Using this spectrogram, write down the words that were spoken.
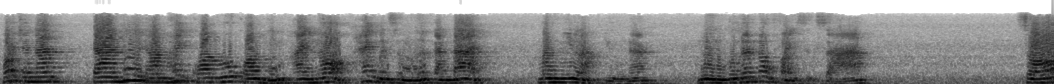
เพราะฉะนั้นการที่จะทำให้ความรู้ความเห็นภายนอกให้มันเสมอกันได้ มันมีหลักอยู่นะหนึ่งคนนั้นต้องใฝ่ศึกษาสอง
